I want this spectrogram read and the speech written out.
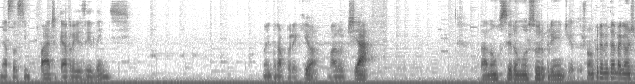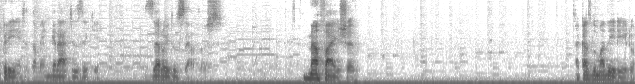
nessa simpática residência. Vou entrar por aqui, ó. Marotear. Pra não sermos surpreendidos. Vamos aproveitar e pegar uma experiência também. Grátis aqui. 0800. Na faixa. A casa do madeireiro.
